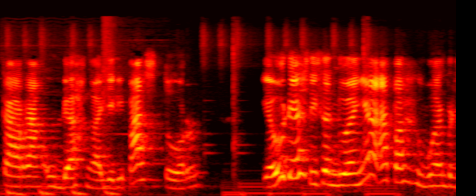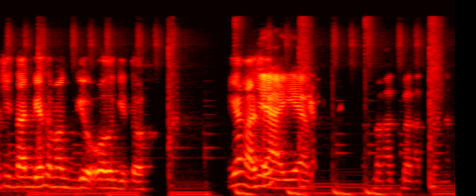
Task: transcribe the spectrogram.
sekarang udah nggak jadi pastor ya udah season 2 nya apa? Hubungan percintaan dia sama Gyool gitu. Ya nggak sih? Iya iya. Banget banget banget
